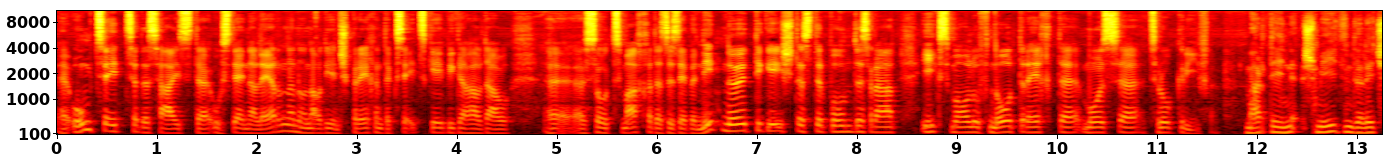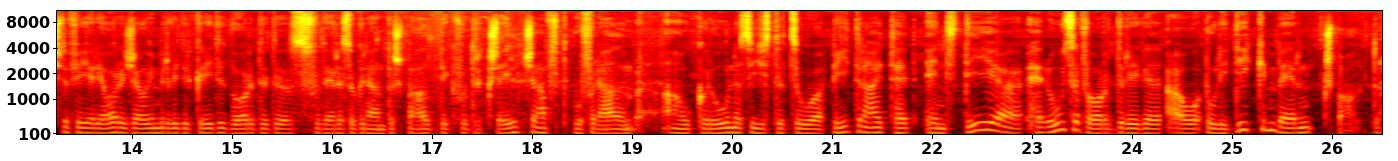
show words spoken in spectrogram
äh, umzusetzen. Das heißt, äh, aus denen lernen und auch die entsprechenden Gesetzgebungen halt auch äh, so zu machen, dass es eben nicht nötig ist, dass der Bundesrat x-mal auf Notrechte muss äh, zurückgreifen. Martin Schmid in den letzten vier Jahren ist auch immer wieder geredet worden, dass von der sogenannten Spaltung von der Gesellschaft, wo vor allem auch Corona dazu beigetragen hat, haben die Herausforderungen auch Politik in Bern gespalten.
